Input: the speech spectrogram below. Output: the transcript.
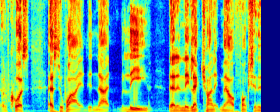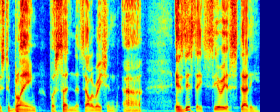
of course, as to why it did not believe that an electronic malfunction is to blame for sudden acceleration. Uh, is this a serious study?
